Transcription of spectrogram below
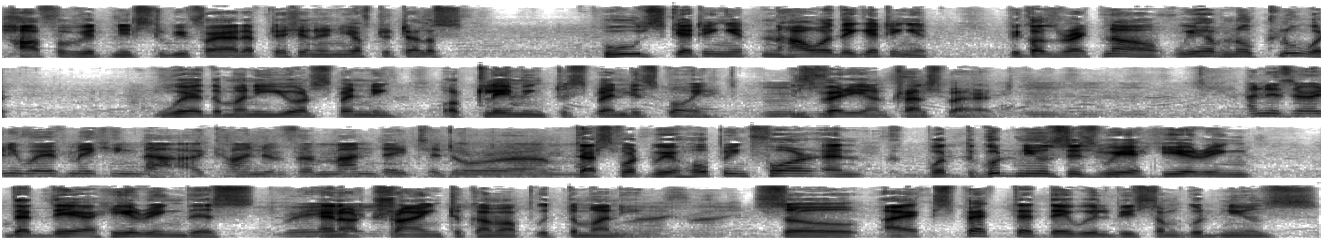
half of it needs to be for adaptation and you have to tell us who's getting it and how are they getting it because right now we have no clue what where the money you are spending or claiming to spend is going. Mm-hmm. it's very untransparent. And is there any way of making that a kind of a mandated or um, that's what we're hoping for. And what the good news is we're hearing that they are hearing this and are trying to come up with the money. Right, right. so i expect that there will be some good news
